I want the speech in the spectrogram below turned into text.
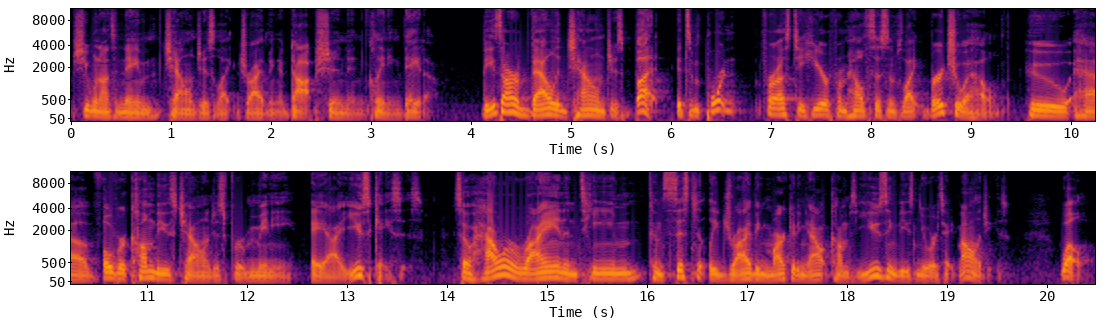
she went on to name challenges like driving adoption and cleaning data. These are valid challenges, but it's important for us to hear from health systems like Virtua Health who have overcome these challenges for many AI use cases. So, how are Ryan and team consistently driving marketing outcomes using these newer technologies? Well,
